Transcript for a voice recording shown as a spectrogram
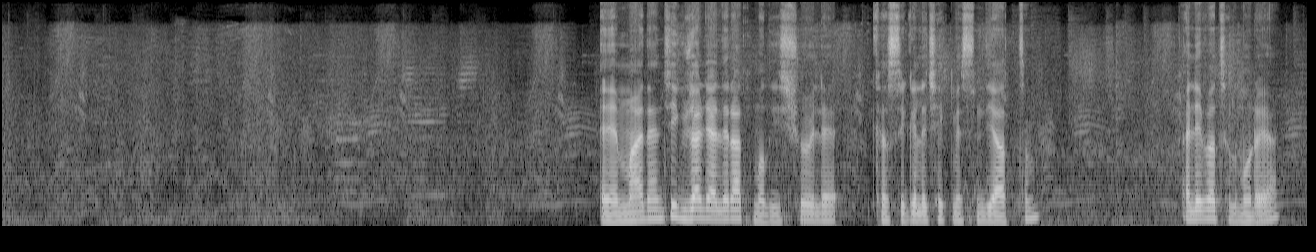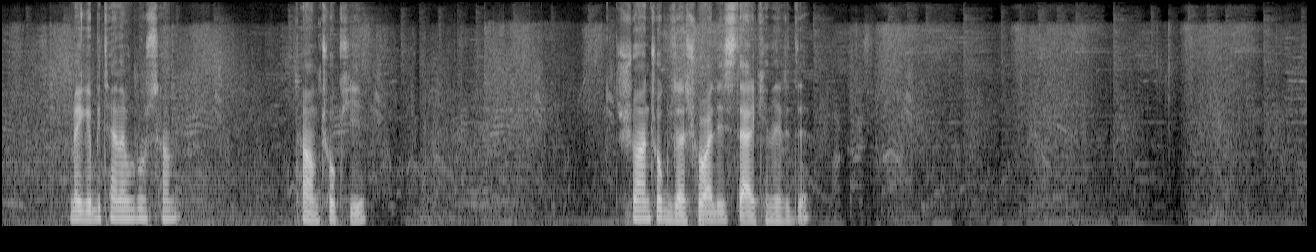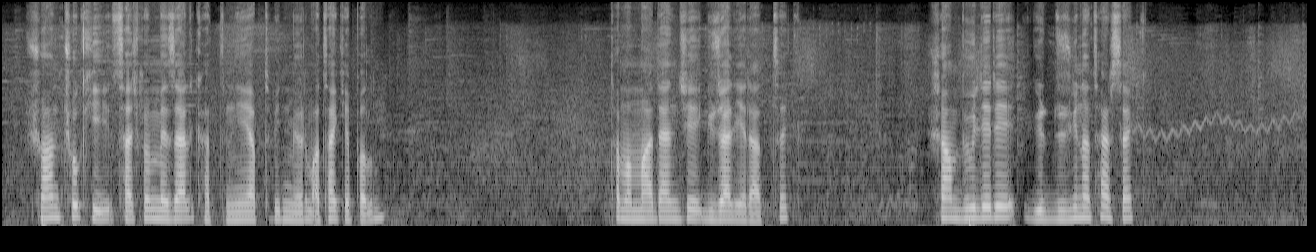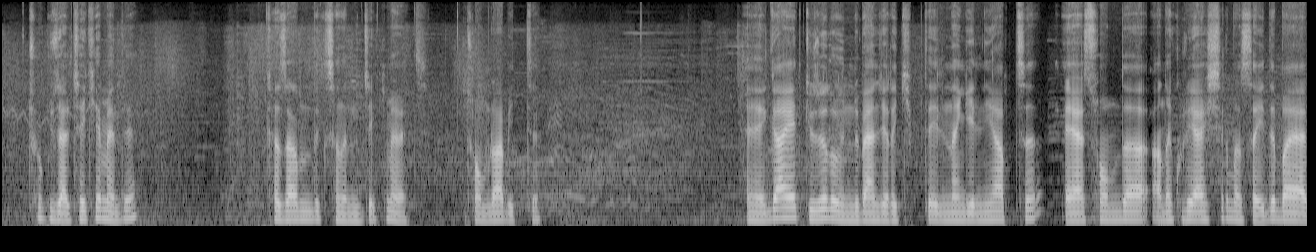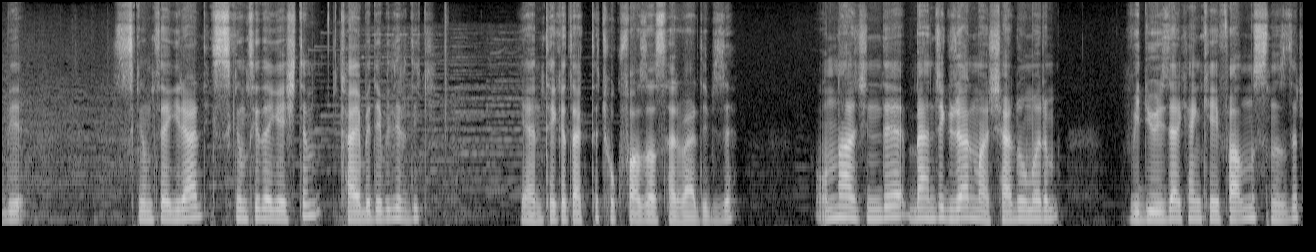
E, madenciyi güzel yerlere atmalıyız. Şöyle kasırgayla çekmesin diye attım. Alevi atalım oraya. Mega bir tane vurursam tamam çok iyi. Şu an çok güzel. Şövalyesi de erken eridi. Şu an çok iyi. Saçma bir mezarlık attım. Niye yaptı bilmiyorum. Atak yapalım. Tamam madenci güzel yere attık. Şu an büyüleri düzgün atarsak çok güzel çekemedi. Kazandık sanırım diyecektim evet. Tomra bitti. Ee, gayet güzel oyundu. Bence rakip de elinden geleni yaptı. Eğer sonda ana kuleyi açtırmasaydı baya bir sıkıntıya girerdik. Sıkıntıyı da geçtim. Kaybedebilirdik. Yani tek atakta çok fazla hasar verdi bize. Onun haricinde bence güzel maçlardı. Umarım video izlerken keyif almışsınızdır.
